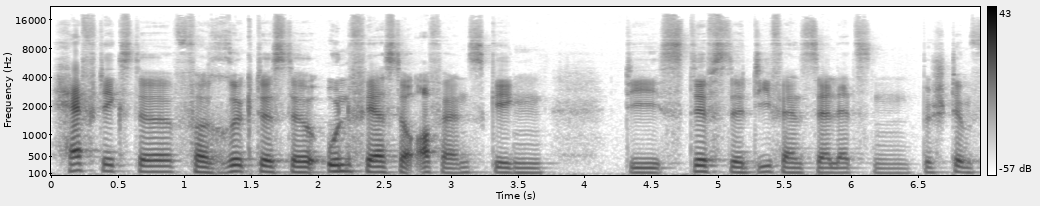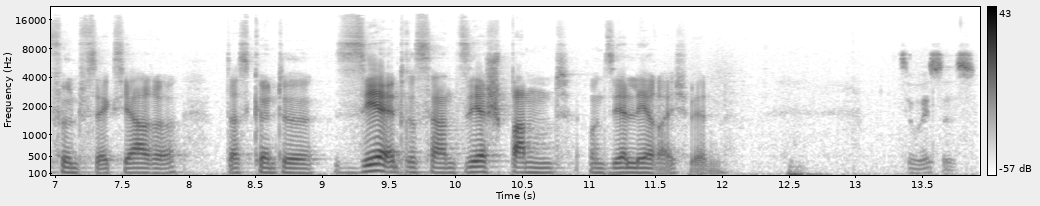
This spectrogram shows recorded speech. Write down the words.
heftigste, verrückteste, unfairste Offense gegen die stiffste Defense der letzten bestimmt fünf, sechs Jahre. Das könnte sehr interessant, sehr spannend und sehr lehrreich werden. So ist es.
